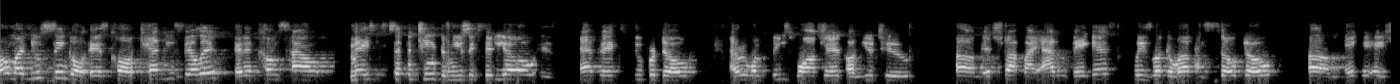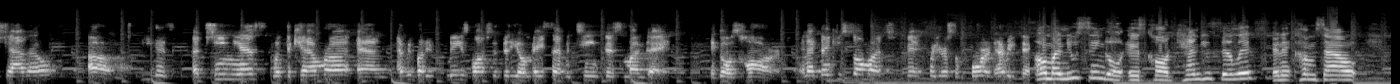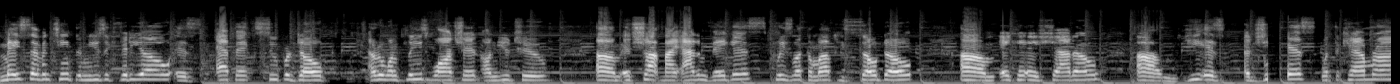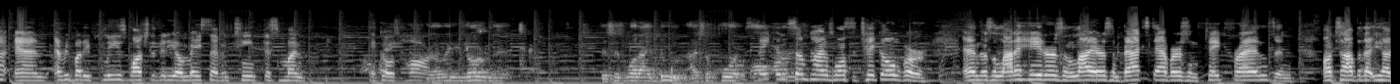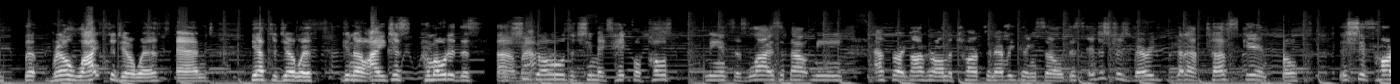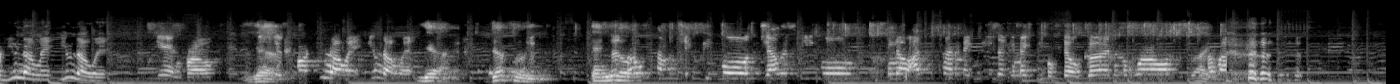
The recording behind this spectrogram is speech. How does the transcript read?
Oh, my new single is called Can You Feel It? And it comes out May 17th. The music video is epic, super dope. Everyone, please watch it on YouTube. Um, it's shot by Adam Vegas. Please look him up. He's so dope, um, aka Shadow. Um, he is a genius with the camera. And everybody, please watch the video May 17th this Monday. It goes hard. And I thank you so much, Vic, for your support and everything. Oh, my new single is called Can You Feel It? And it comes out May 17th. The music video is epic, super dope. Everyone, please watch it on YouTube. Um, it's shot by Adam Vegas. Please look him up. He's so dope, um, aka Shadow. Um, he is a genius with the camera. And everybody, please watch the video May 17th this month. It goes hard. You already know, man. This is what I do. I support. Satan artists. sometimes wants to take over, and there's a lot of haters and liars and backstabbers and fake friends, and on top of that, you have real life to deal with, and you have to deal with, you know, I just promoted this. Uh, she goes and she makes hateful posts about me and says lies about me after I got her on the charts and everything. So this industry's very, you gotta have tough skin, bro. This shit's hard. You know it. You know it. Skin, bro. Yeah. This shit's hard. You know it. You know it. Yeah, definitely. And you There's know, always some sick people, jealous people. You know, I just try to make music and make people feel good in the world. Right.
